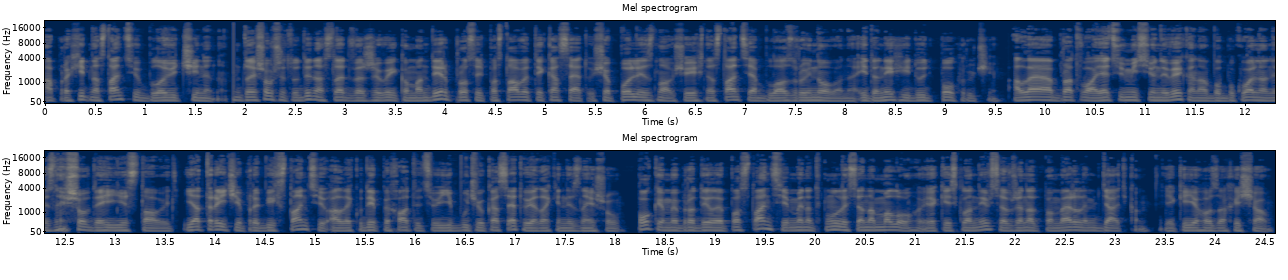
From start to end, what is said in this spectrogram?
а прохід на станцію було відчинено. Зайшовши туди, нас ледве живий командир просить поставити касету, щоб Полі знав, що їхня станція була зруйнована і до них йдуть покручі. Але, братва, я цю місію не виконав, бо буквально не знайшов, де її ставить. Я тричі прибіг станцію, але куди пихати цю їбучу касету, я так і не знайшов. Поки ми бродили по станції, ми наткнулися на малого, який склонився вже над померлим дядьком, який його захищав.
